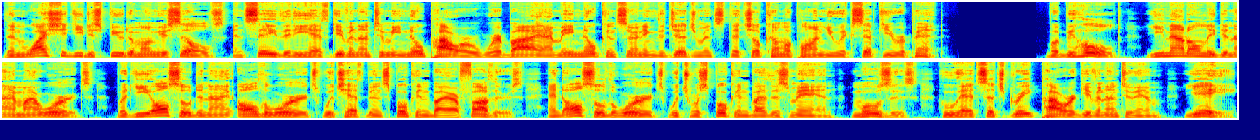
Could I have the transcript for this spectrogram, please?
then why should ye dispute among yourselves, and say that he hath given unto me no power whereby I may know concerning the judgments that shall come upon you except ye repent? But behold, ye not only deny my words, but ye also deny all the words which hath been spoken by our fathers, and also the words which were spoken by this man, Moses, who had such great power given unto him, yea,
